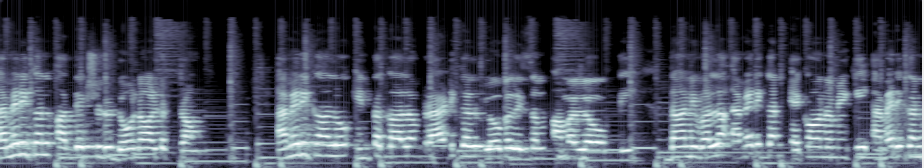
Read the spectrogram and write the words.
అమెరికన్ అధ్యక్షుడు డొనాల్డ్ ట్రంప్. అమెరికాలో ఇంతకాలం రాడికల్ గ్లోబలిజం అమల్లో ఉంది. దానివల్ల అమెరికన్ ఎకానమీకి అమెరికన్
